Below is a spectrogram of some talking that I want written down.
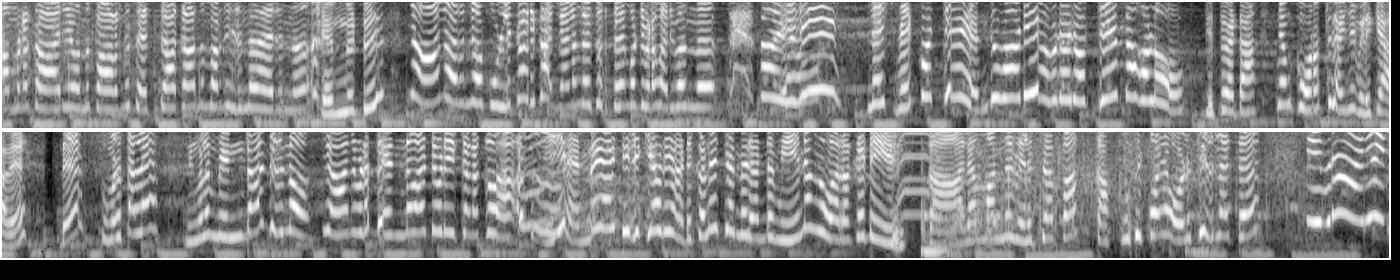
നമ്മുടെ കാര്യം ഒന്ന് പറഞ്ഞ് സെറ്റാക്കാന്നും പറഞ്ഞിരുന്നതായിരുന്നു എന്നിട്ട്? ഞാൻ അറിഞ്ഞു ആ പുള്ളിക്കാരി കല്യാണം കഴിച്ച് ഒരുത്തരം കൊണ്ട് ഇവിടെ വരുമെന്ന്. ലക്ഷ്മി കൊച്ചേ എന്തുവാടി അവിടെ ഒരു ഒച്ചയും ബഹളോ? ജിത്തുവേട്ടാ ഞാൻ കുറച്ച് കഴിഞ്ഞ് വിളിക്കാവേ. ദേ സുമനത്തല്ലേ നിങ്ങൾ മിണ്ടാണ്ടിരുന്നോ? ഞാനിവിടെ തെണ്ണമായിട്ട് ഇവിടെ ഈ കിടക്കുവാ. ഈ എണ്ണയായിട്ടിരിക്കുകയാണ് അടുക്കളയിൽ ചെന്ന് രണ്ട് മീനങ്ങ് വറക്കട്ടെ കാലം വന്ന് വിളിച്ചപ്പ കക്കൂസി പോയ ഒളിച്ചിരുന്നിട്ട് ഇവിടെ ആരും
